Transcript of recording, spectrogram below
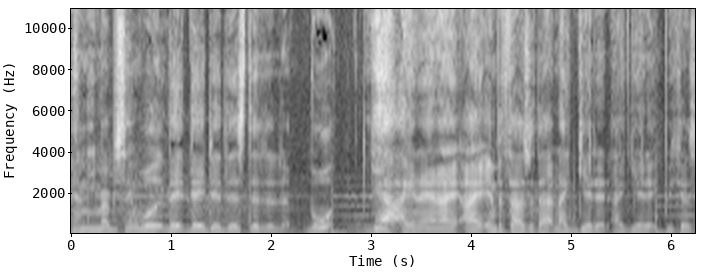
And you might be saying, well, they, they did this. Da, da, da. Well, yeah, and, and I, I empathize with that, and I get it. I get it because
